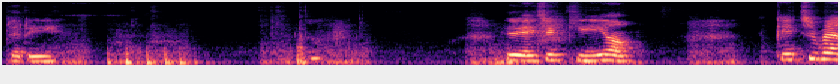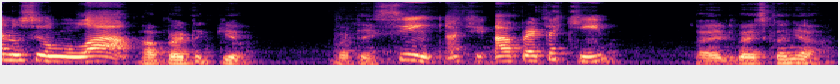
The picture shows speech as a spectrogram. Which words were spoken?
Peraí. Gente, aqui, ó. Quem tiver no celular, Aperta aqui, ó. Aperta aí. sim, aqui, aperta aqui. Aí ele vai escanear.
